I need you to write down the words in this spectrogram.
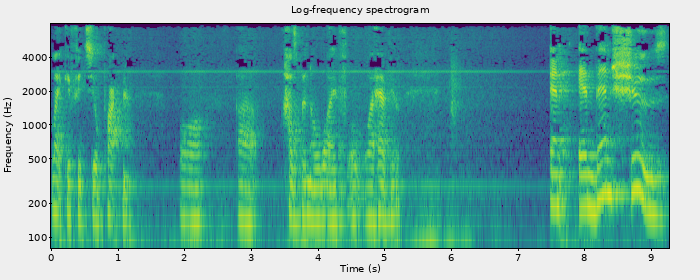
like if it's your partner or. Uh, husband or wife or what have you. And, and then choose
